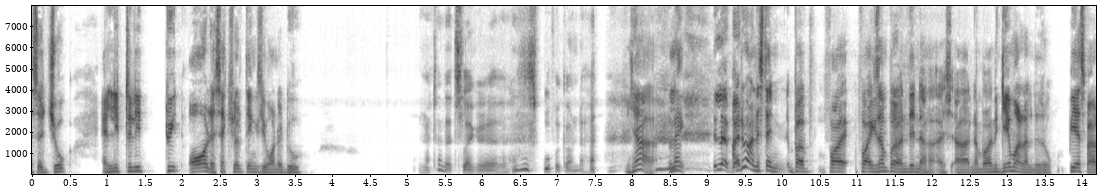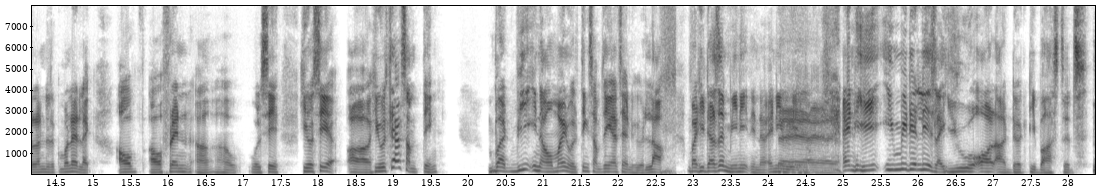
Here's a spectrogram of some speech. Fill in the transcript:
as a joke and literally tweet all the sexual things you want to do மச்சான் that's like a spoof account ah. yeah like இல்ல I don't understand but for for example வந்து நான், uh, நம்ம வந்து கேம் விளாண்டுருக்கோம் பிஎஸ் ஃபைவ் விளாண்டுருக்கும் போது like our our friend uh, uh, will say he will say uh, he will tell something but we in our mind will think something else and we will laugh but he doesn't mean it in a- any Yeah, way you yeah, know. yeah, yeah. and he immediately is like you all are dirty bastards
